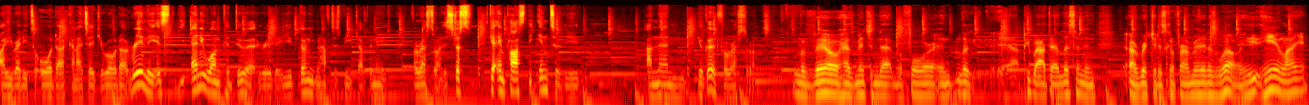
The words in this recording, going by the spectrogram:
Are you ready to order? Can I take your order? Really, it's anyone could do it. Really, you don't even have to speak Japanese for restaurants. It's just getting past the interview, and then you're good for restaurants. Lavelle has mentioned that before, and look, yeah, people out there listening, uh, Richard is confirming it as well. He, he ain't lying.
